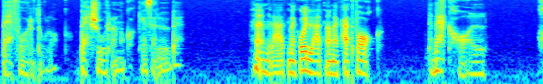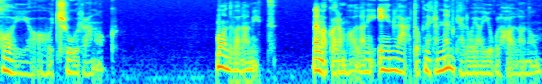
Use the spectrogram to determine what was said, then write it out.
Befordulok, besurranok a kezelőbe. Nem lát meg, hogy látna meg, hát vak. De meghall. Hallja, ahogy surranok. Mond valamit. Nem akarom hallani, én látok, nekem nem kell olyan jól hallanom.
